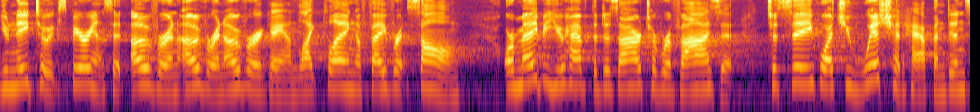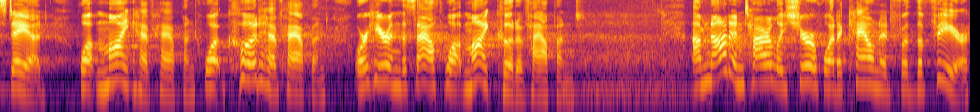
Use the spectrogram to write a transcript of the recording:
you need to experience it over and over and over again, like playing a favorite song. Or maybe you have the desire to revise it, to see what you wish had happened instead, what might have happened, what could have happened, or here in the South, what might could have happened. I'm not entirely sure what accounted for the fear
